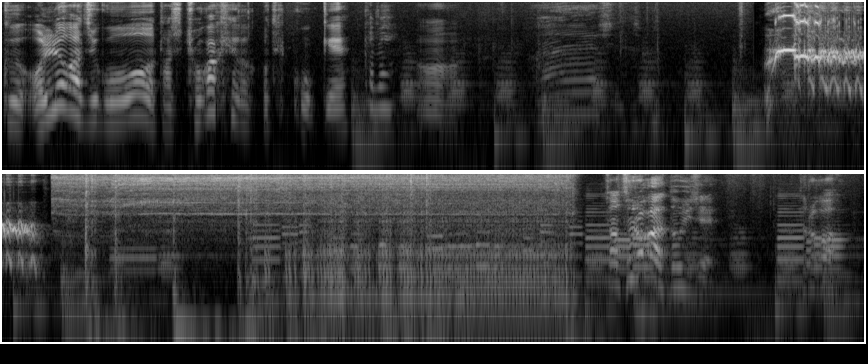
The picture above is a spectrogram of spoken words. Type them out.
그 얼려가지고 다시 조각해갖고 데리고 올게. 그래. 어. 아 진짜. 자 들어가 너 이제 들어가.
